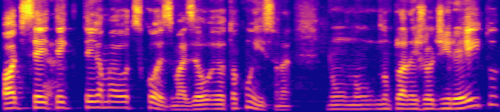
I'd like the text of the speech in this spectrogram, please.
pode ser, é. tem que ter outras coisas, mas eu, eu tô com isso, né? Não, não, não, planejou direito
